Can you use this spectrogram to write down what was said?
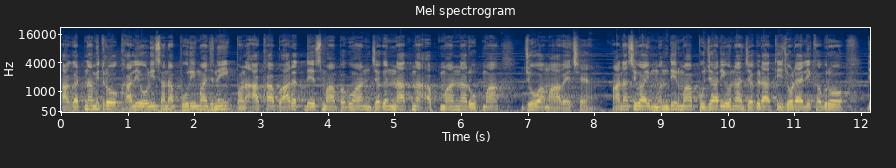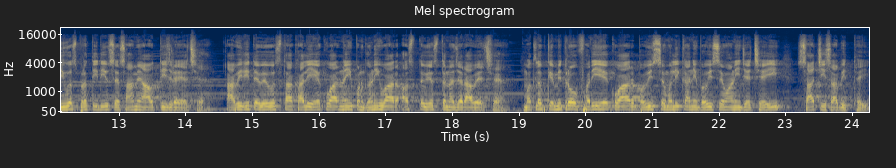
આ ઘટના મિત્રો ખાલી ઓડિશાના પુરીમાં જ નહીં, પણ આખા ભારત દેશમાં ભગવાન જગન્નાથના અપમાનના રૂપમાં જોવામાં આવે છે. આના સિવાય મંદિરમાં પૂજારીઓના ઝઘડાથી જોડાયેલી ખબરો દિવસ પ્રતિ દિવસે સામે આવતી જ રહે છે. આવી રીતે વ્યવસ્થા ખાલી એકવાર નહીં, પણ ઘણીવાર અસ્તવ્યસ્ત નજર આવે છે. મતલબ કે મિત્રો, ફરી એકવાર ભવિષ્ય મલિકાની ભવિષ્યવાણી જે છે એ સાચી સાબિત થઈ.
